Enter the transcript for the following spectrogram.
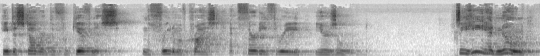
he discovered the forgiveness and the freedom of Christ at 33 years old. See, he had known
